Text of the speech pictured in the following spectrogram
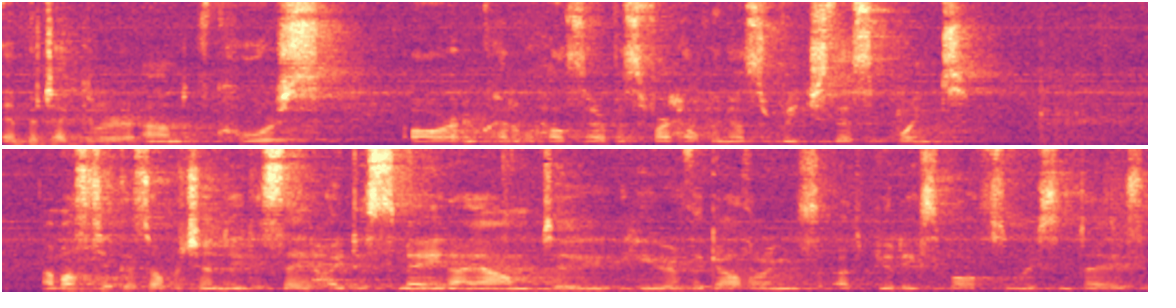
in particular, and of course, our incredible health service for helping us reach this point. I must take this opportunity to say how dismayed I am to hear the gatherings at beauty spots in recent days.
